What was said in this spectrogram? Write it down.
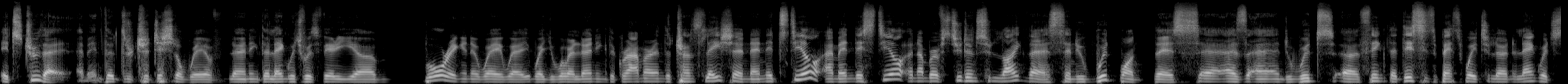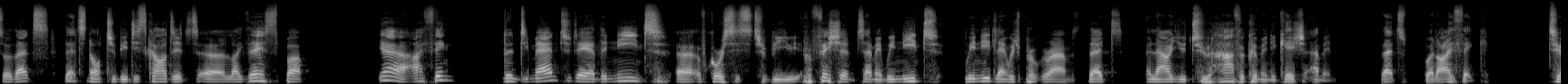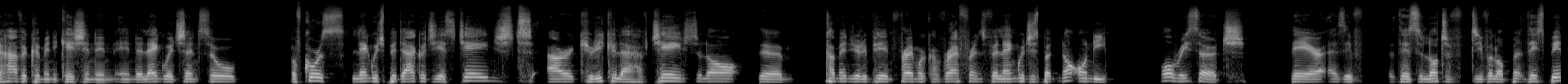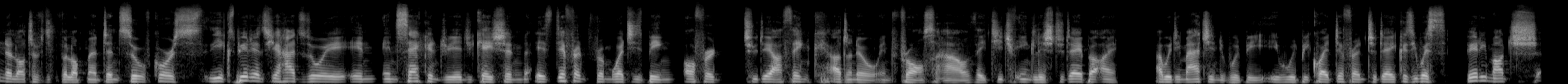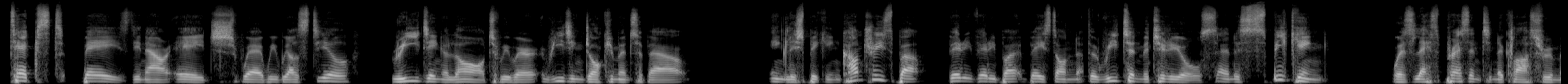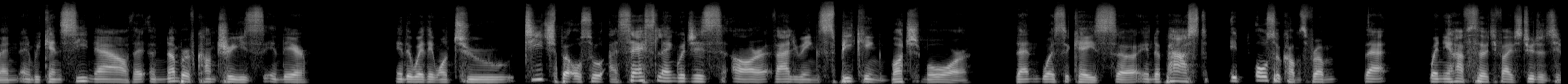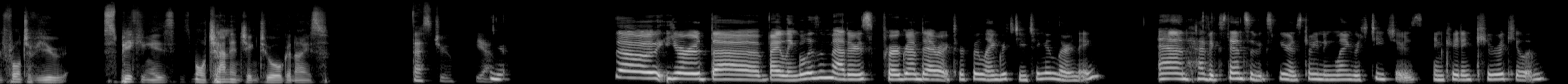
it's true that, I mean, the, the traditional way of learning the language was very um, boring in a way where, where you were learning the grammar and the translation. And it's still i mean there's still a number of students who like this and who would want this uh, as and would uh, think that this is the best way to learn a language. So that's that's not to be discarded uh, like this. But yeah i think the demand today and the need uh, of course is to be proficient. I mean we need we need language programs that allow you to have a communication. I mean that's what i think. To have a communication in in the language. And so of course, language pedagogy has changed. Our curricula have changed a lot. The Common European Framework of Reference for Languages, but not only all research there, as if there's a lot of development. There's been a lot of development, and so of course, the experience you had, Zoe, in in secondary education is different from what is being offered today. I think I don't know in France how they teach English today, but I I would imagine it would be it would be quite different today because it was very much text based in our age where we were still reading a lot. We were reading documents about English speaking countries, but very, very based on the written materials and the speaking was less present in the classroom. And, and we can see now that a number of countries in their in the way they want to teach, but also assess languages are valuing speaking much more than was the case uh, in the past. It also comes from that when you have 35 students in front of you, speaking is, is more challenging to organize. That's true. Yeah. yeah. So you're the Bilingualism Matters program director for language teaching and learning and have extensive experience training language teachers and creating curriculum.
